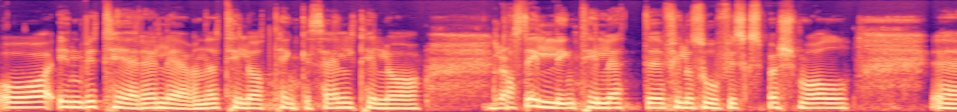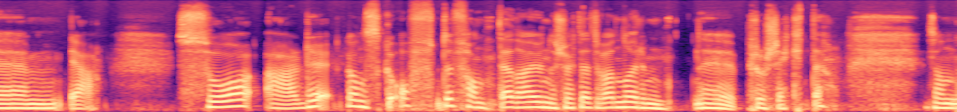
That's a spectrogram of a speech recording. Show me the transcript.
å invitere elevene til å tenke selv, til å ta stilling til et eh, filosofisk spørsmål, eh, ja så er det ganske ofte, fant jeg da jeg undersøkte dette var normprosjektet, sånn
